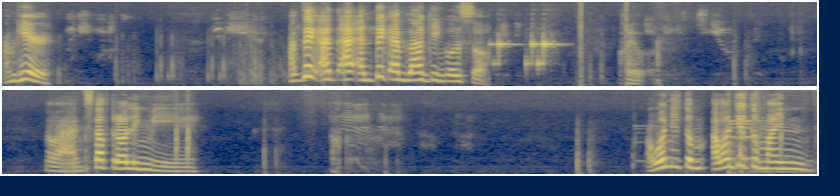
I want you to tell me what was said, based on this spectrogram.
I'm here. I think I, I, I think I'm lagging also. Okay. Come on, stop trolling me. Okay. I want you to I want you to mine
